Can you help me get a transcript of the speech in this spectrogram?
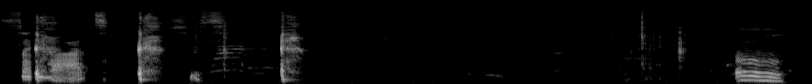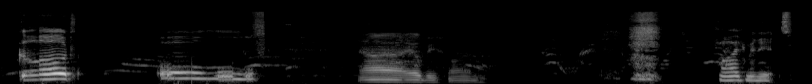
Say that. She's- Oh, God. Oh, Ah, it'll be fun. Five minutes.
